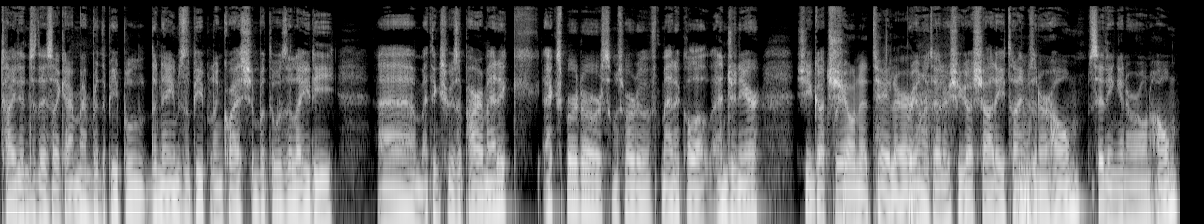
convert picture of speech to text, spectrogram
tied into this. I can't remember the people, the names of the people in question, but there was a lady. Um, I think she was a paramedic expert or some sort of medical engineer. She got shot. Breonna Taylor, Breonna Taylor. She got shot eight times in her home, sitting in her own home.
